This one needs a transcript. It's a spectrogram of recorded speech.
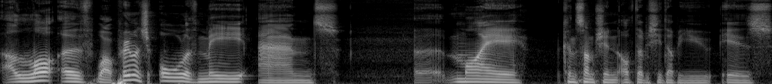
a lot of, well, pretty much all of me and uh, my consumption of WCW is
